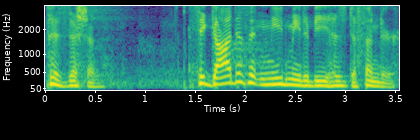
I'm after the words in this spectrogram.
position. See, God doesn't need me to be his defender.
